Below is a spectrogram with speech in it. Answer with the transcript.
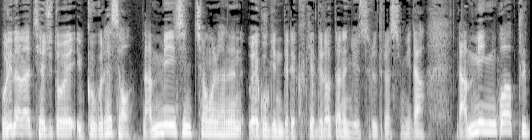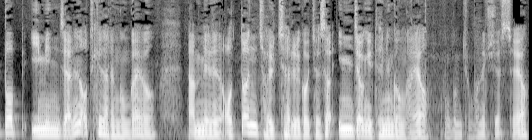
우리나라 제주도에 입국을 해서 난민 신청을 하는 외국인들이 크게 늘었다는 뉴스를 들었습니다. 난민과 불법 이민자는 어떻게 다른 건가요? 난민은 어떤 절차를 거쳐서 인정이 되는 건가요? 궁금증 보내주셨어요.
